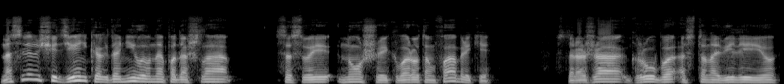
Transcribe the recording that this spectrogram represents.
На следующий день, когда Ниловна подошла со своей ношей к воротам фабрики, сторожа грубо остановили ее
